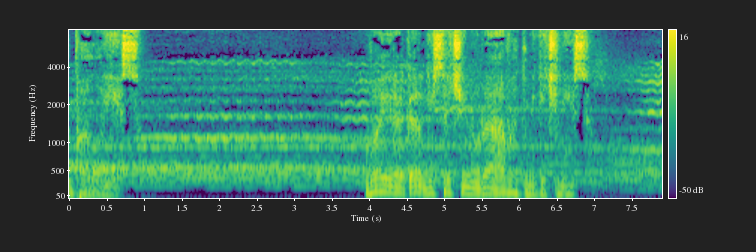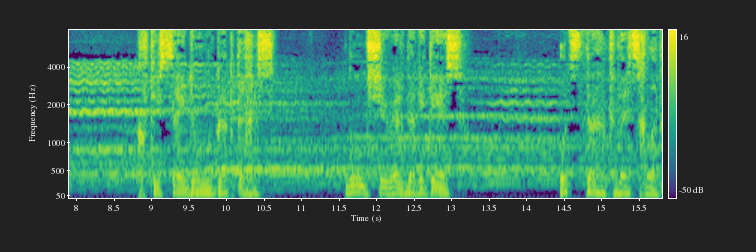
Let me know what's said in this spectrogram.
უფალო იესო ვაი რა კარგი საჩინო რა ავად მიგიჩნიესო ღვთის საიდუმლო გაკტეხეს გულში ვერ დაგიტიესო ოცდაათ ვერცხლად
